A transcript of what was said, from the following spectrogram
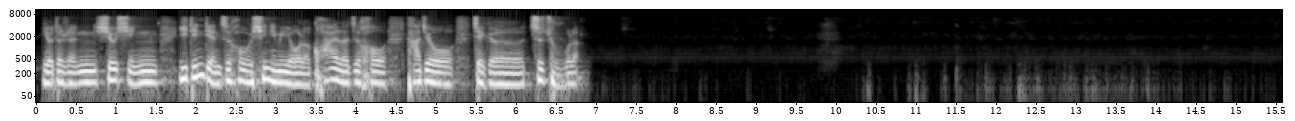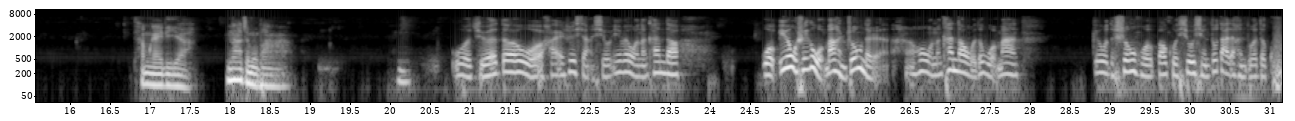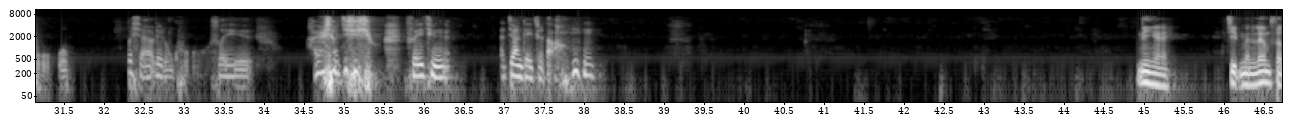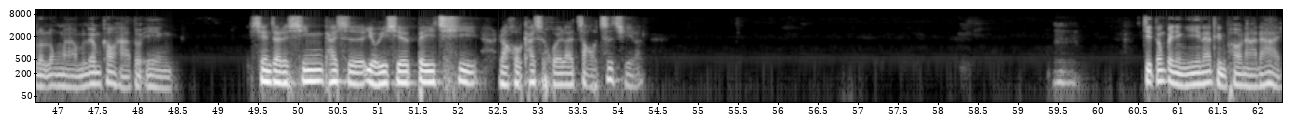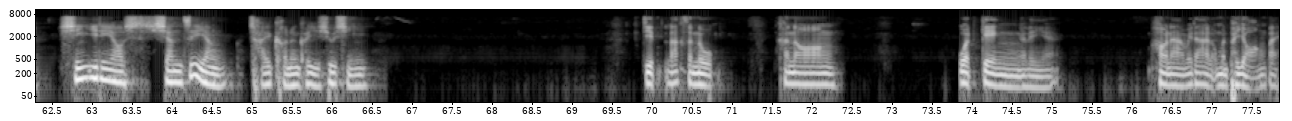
有的人修行一丁点之后，心里面有了快乐之后，他就这个知足了。他们爱你呀，那怎么办啊？嗯，我觉得我还是想修，因为我能看到我，因为我是一个我慢很重的人，然后我能看到我的我慢。给我的生活，包括修行都带来很多的苦，我不想要这种苦，所以还是想继续修，所以请讲给指导。นี่ไง。จิตมันเริ่มสลดลงมา มันเริ่มเข้าหาตัวเอง 现在的心开始有一些悲戚，然后开始回来找自己了。 จิตต้องเป็นอย่างนี้นะถึงภาวนาได้ 心一定要像这样，才可能可以修行。จิตรักสนุกขนองอวดเก่งอะไรเงี้ยภาวนาไม่ได้หรอกมันพยองไป。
